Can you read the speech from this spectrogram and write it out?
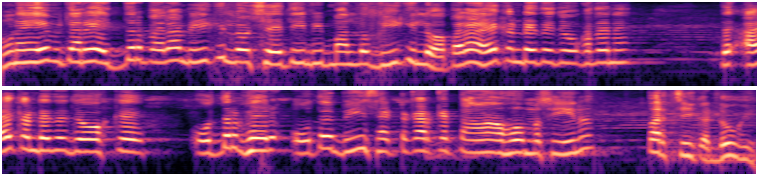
ਹੁਣ ਇਹ ਵਿਚਾਰੇ ਇੱਧਰ ਪਹਿਲਾਂ 20 ਕਿਲੋ ਛੇਤੀ ਵੀ ਮੰਨ ਲਓ 20 ਕਿਲੋ ਆ ਪਹਿਲਾਂ ਇਹ ਕੰਡੇ ਤੇ ਜੋਖਦੇ ਨੇ। ਤੇ ਇਹ ਕੰਡੇ ਤੇ ਜੋਖ ਕੇ ਉਧਰ ਫਿਰ ਉਹ ਤੇ 20 ਸੈੱਟ ਕਰਕੇ ਤਾਂ ਉਹ ਮਸ਼ੀਨ ਪਰਚੀ ਕੱਢੂਗੀ।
